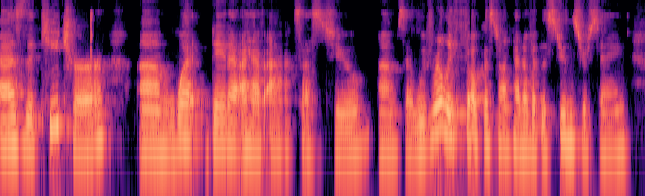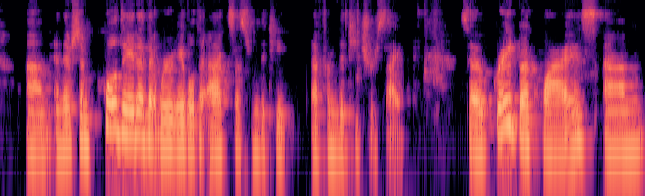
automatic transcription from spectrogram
as the teacher, um, what data I have access to. Um, so we've really focused on kind of what the students are saying. Um, and there's some cool data that we're able to access from the, uh, from the teacher side. So gradebook-wise, um,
